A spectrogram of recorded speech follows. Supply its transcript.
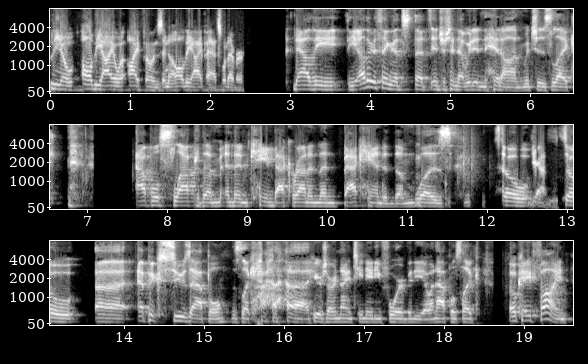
you know, all the iPhones and all the iPads, whatever. Now the the other thing that's that's interesting that we didn't hit on, which is like Apple slapped them and then came back around and then backhanded them was so Yes. so uh, Epic sues Apple. is like, ha ha ha, here's our 1984 video. And Apple's like, okay, fine.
